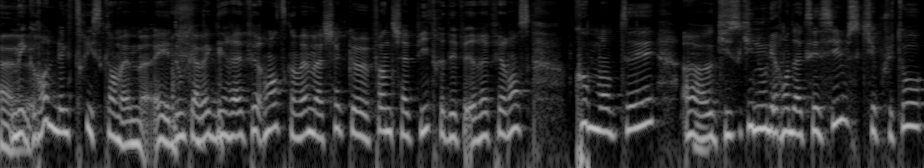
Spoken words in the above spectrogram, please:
Mais grande lectrice quand même, et donc avec des références quand même à chaque fin de chapitre et des références commentées euh, qui, qui nous les rendent accessibles, ce qui est plutôt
